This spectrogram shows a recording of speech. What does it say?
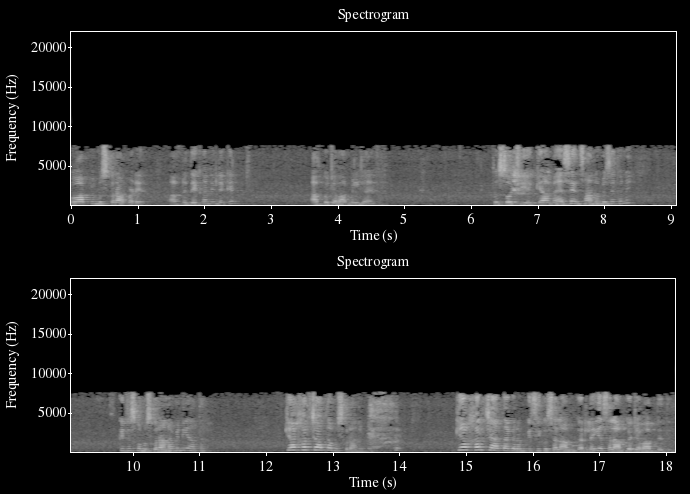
وہ آپ پہ مسکرا پڑے۔ آپ نے دیکھا نہیں، لیکن آپ کو جواب مل جائے گا۔ تو سوچئے، کیا میں ایسے انسانوں میں سے تو نہیں کہ جس کو مسکرانا بھی نہیں آتا؟ کیا خرچ آتا مسکرانے پہ؟ کیا خرچ آتا اگر ہم کسی کو سلام کر لیں یا سلام کا جواب دے دیں؟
